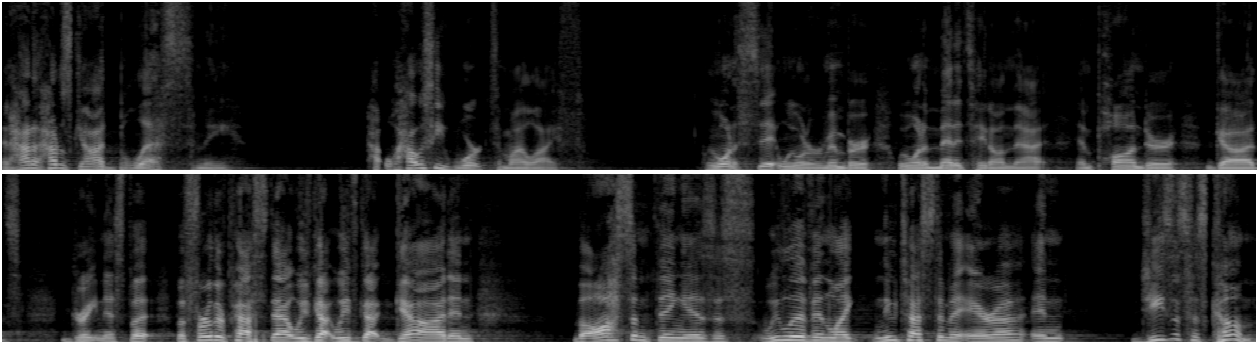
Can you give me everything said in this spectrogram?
And how, do, how does God bless me? How, how has He worked in my life? We want to sit and we want to remember, we want to meditate on that and ponder God's greatness. But, but further past that, we've got, we've got God. And the awesome thing is, is we live in like New Testament era and Jesus has come.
